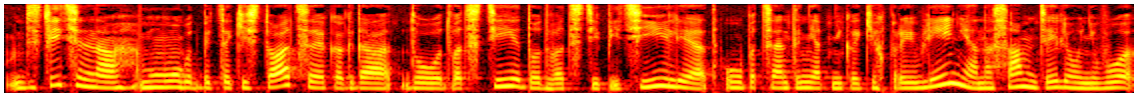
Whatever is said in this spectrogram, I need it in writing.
действительно могут быть такие ситуации, когда до 20, до 25 лет у пациента нет никаких проявлений, а на самом деле у него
